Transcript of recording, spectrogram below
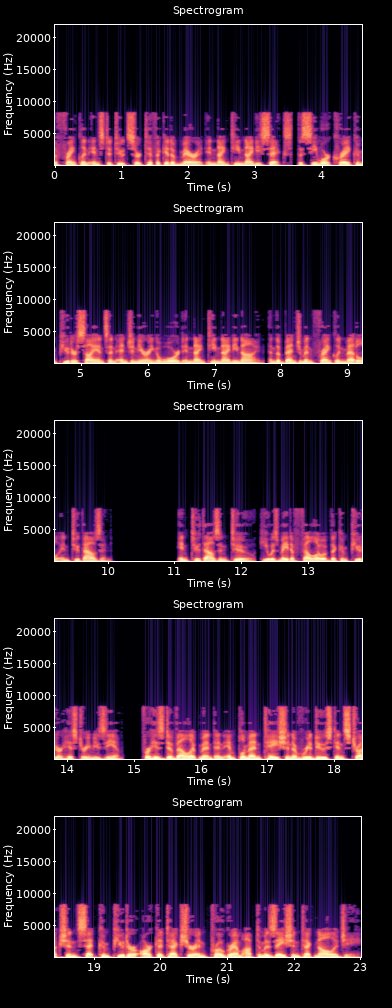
the Franklin Institute Certificate of Merit in 1996, the Seymour Cray Computer Science and Engineering Award in 1999, and the Benjamin Franklin Medal in 2000. In 2002, he was made a Fellow of the Computer History Museum for his development and implementation of reduced instruction set computer architecture and program optimization technology.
